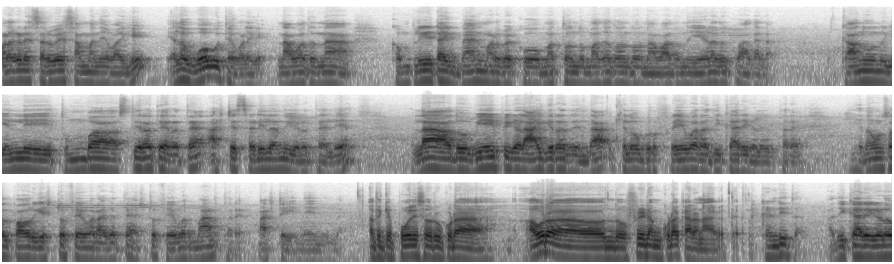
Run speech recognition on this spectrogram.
ಒಳಗಡೆ ಸರ್ವೇ ಸಾಮಾನ್ಯವಾಗಿ ಎಲ್ಲ ಹೋಗುತ್ತೆ ಒಳಗೆ. ನಾವು ಅದನ್ನು ಕಂಪ್ಲೀಟಾಗಿ ಬ್ಯಾನ್ ಮಾಡಬೇಕು ಮತ್ತೊಂದು ಮಗದೊಂದು ನಾವು ಅದನ್ನು ಹೇಳೋದಕ್ಕೂ ಆಗಲ್ಲ. ಕಾನೂನು ಎಲ್ಲಿ ತುಂಬ ಸ್ಥಿರತೆ ಇರುತ್ತೆ ಅಷ್ಟೇ ಸಡಿಲನೂ ಇರುತ್ತೆ ಅಲ್ಲಿ. ಎಲ್ಲ ಅದು ವಿ ಐ ಪಿಗಳಾಗಿರೋದ್ರಿಂದ ಕೆಲವೊಬ್ಬರು ಫೇವರ್ ಅಧಿಕಾರಿಗಳಿರ್ತಾರೆ. ಏನೋ ಒಂದು ಸ್ವಲ್ಪ ಅವ್ರಿಗೆ ಎಷ್ಟು ಫೇವರ್ ಆಗುತ್ತೆ ಅಷ್ಟು ಫೇವರ್ ಮಾಡ್ತಾರೆ ಅಷ್ಟೇ ಇನ್ನೇನಿಲ್ಲ. ಅದಕ್ಕೆ ಪೊಲೀಸರು ಕೂಡ ಅವರ ಒಂದು ಫ್ರೀಡಮ್ ಕೂಡ ಕಾರಣ ಆಗುತ್ತೆ. ಖಂಡಿತ. ಅಧಿಕಾರಿಗಳು,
